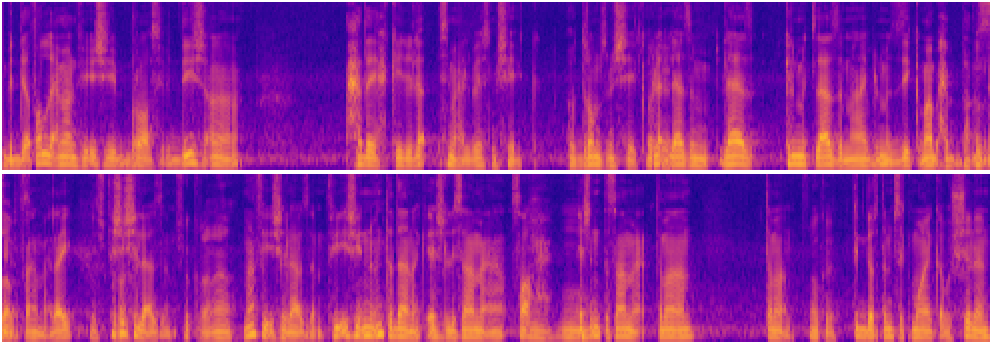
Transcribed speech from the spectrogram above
بدي أطلع مان في إشي براسي بديش أنا حدا يحكي لي لأ اسمع ال bass مش هيك أو الدرمز مش هيك أو لأ. لازم لازم كلمة لازم هاي بالمزيكا ما بحبها بالضبط. يعني فاهم علي؟ شكرا اشي لازم شكرا آه ما في اشي لازم في اشي إنه أنت ذانك إيش اللي سامع صح مم. إيش أنت سامع تمام تمام أوكي تقدر تمسك مايك ابو الشلن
